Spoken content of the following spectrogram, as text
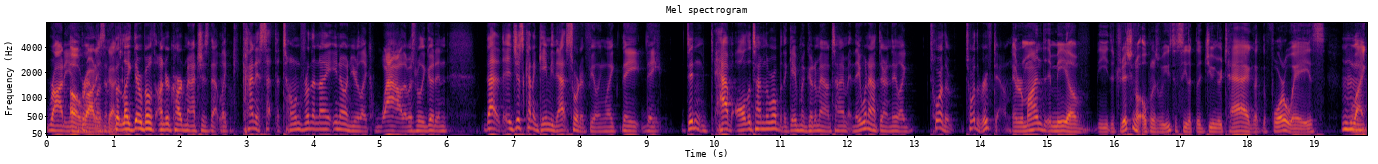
Roddy. And Oh, Brett Roddy, wasn't, gotcha. but like they were both undercard matches that like kind of set the tone for the night, you know. And you're like, wow, that was really good, and that it just kind of gave me that sort of feeling. Like they they didn't have all the time in the world, but they gave them a good amount of time, and they went out there and they like tore the tore the roof down. It reminded me of the the traditional openers we used to see, like the junior tag, like the four ways, Mm-hmm. like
